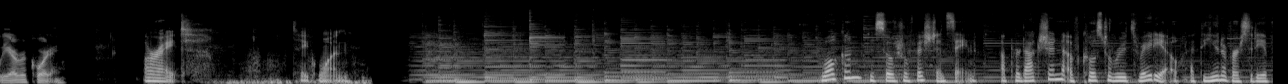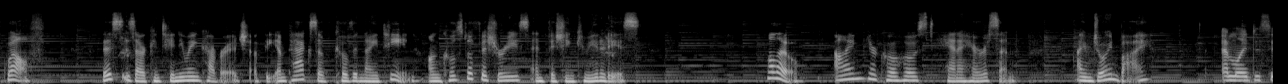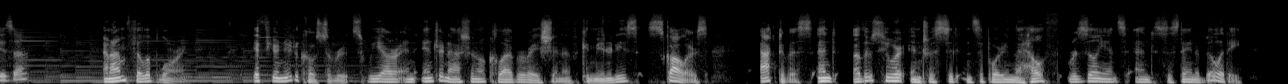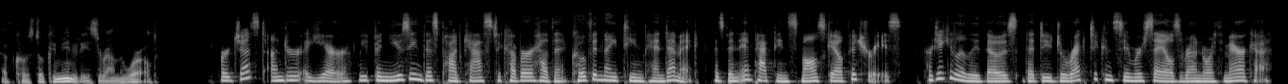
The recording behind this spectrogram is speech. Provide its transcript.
We are recording. All right. Take one. Welcome to Social Fishtancing, a production of Coastal Roots Radio at the University of Guelph. This is our continuing coverage of the impacts of COVID 19 on coastal fisheries and fishing communities. Hello, I'm your co host, Hannah Harrison. I'm joined by Emily D'Souza. And I'm Philip Loring. If you're new to Coastal Roots, we are an international collaboration of communities, scholars, activists, and others who are interested in supporting the health, resilience, and sustainability of coastal communities around the world. For just under a year, we've been using this podcast to cover how the COVID 19 pandemic has been impacting small scale fisheries, particularly those that do direct to consumer sales around North America.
